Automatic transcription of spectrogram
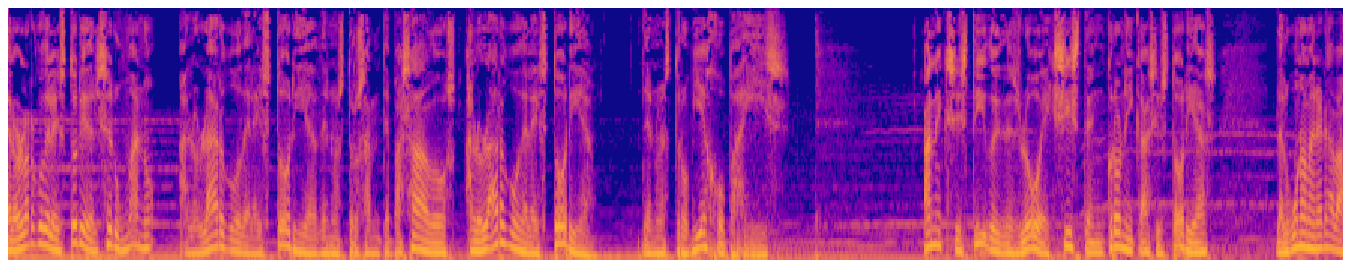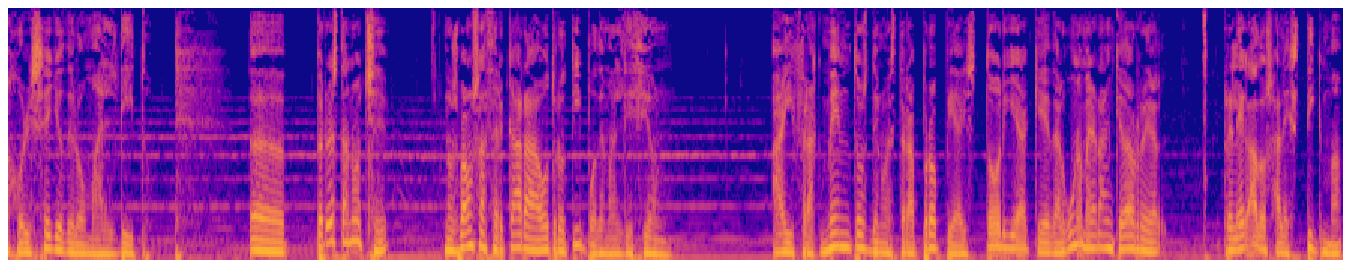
A lo largo de la historia del ser humano, a lo largo de la historia de nuestros antepasados, a lo largo de la historia de nuestro viejo país, han existido y desde luego existen crónicas, historias, de alguna manera bajo el sello de lo maldito. Eh, pero esta noche nos vamos a acercar a otro tipo de maldición. Hay fragmentos de nuestra propia historia que de alguna manera han quedado relegados al estigma,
